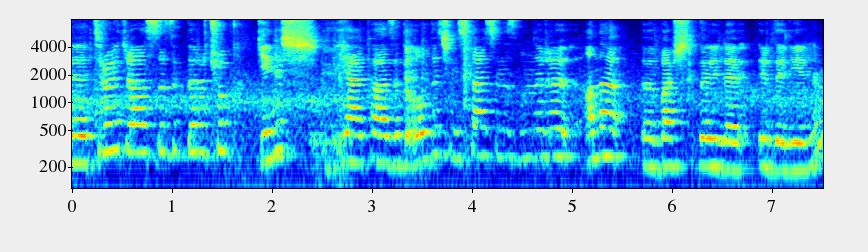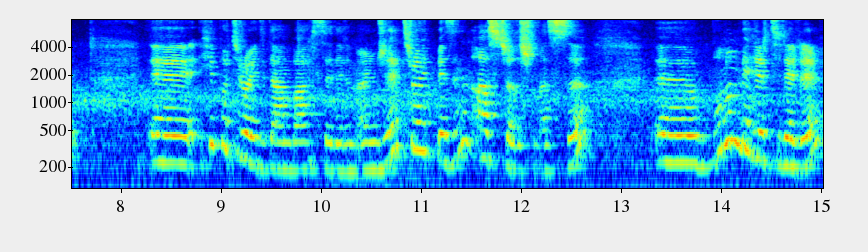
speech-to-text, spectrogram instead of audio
E, tiroid rahatsızlıkları çok geniş bir yelpazede olduğu için isterseniz bunları ana e, başlıklarıyla irdeleyelim. E, hipotiroididen bahsedelim önce. Tiroid bezinin az çalışması. E, bunun belirtileri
